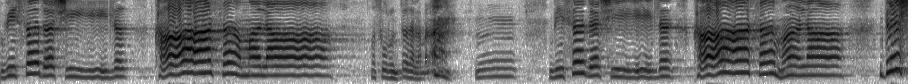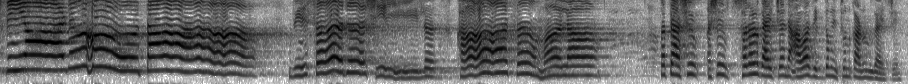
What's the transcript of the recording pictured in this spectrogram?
विसरशील खास मला सूर उंच झाला मला विसरशील खास मला दृष्टियाड होता. विसरशील खास मला तर ते असे असे सरळ गायचे आणि आवाज एकदम इथून काढून गायचे.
